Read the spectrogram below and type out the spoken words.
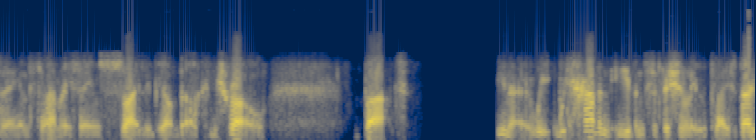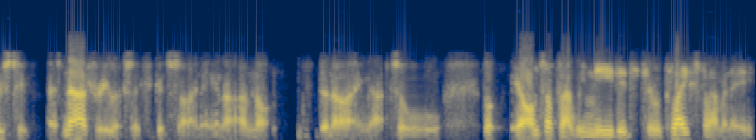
thing and the Flamini thing was slightly beyond our control, but you know, we, we haven't even sufficiently replaced those two players. Nasri looks like a good signing, and I'm not denying that at all. But on top of that, we needed to replace Flamini,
